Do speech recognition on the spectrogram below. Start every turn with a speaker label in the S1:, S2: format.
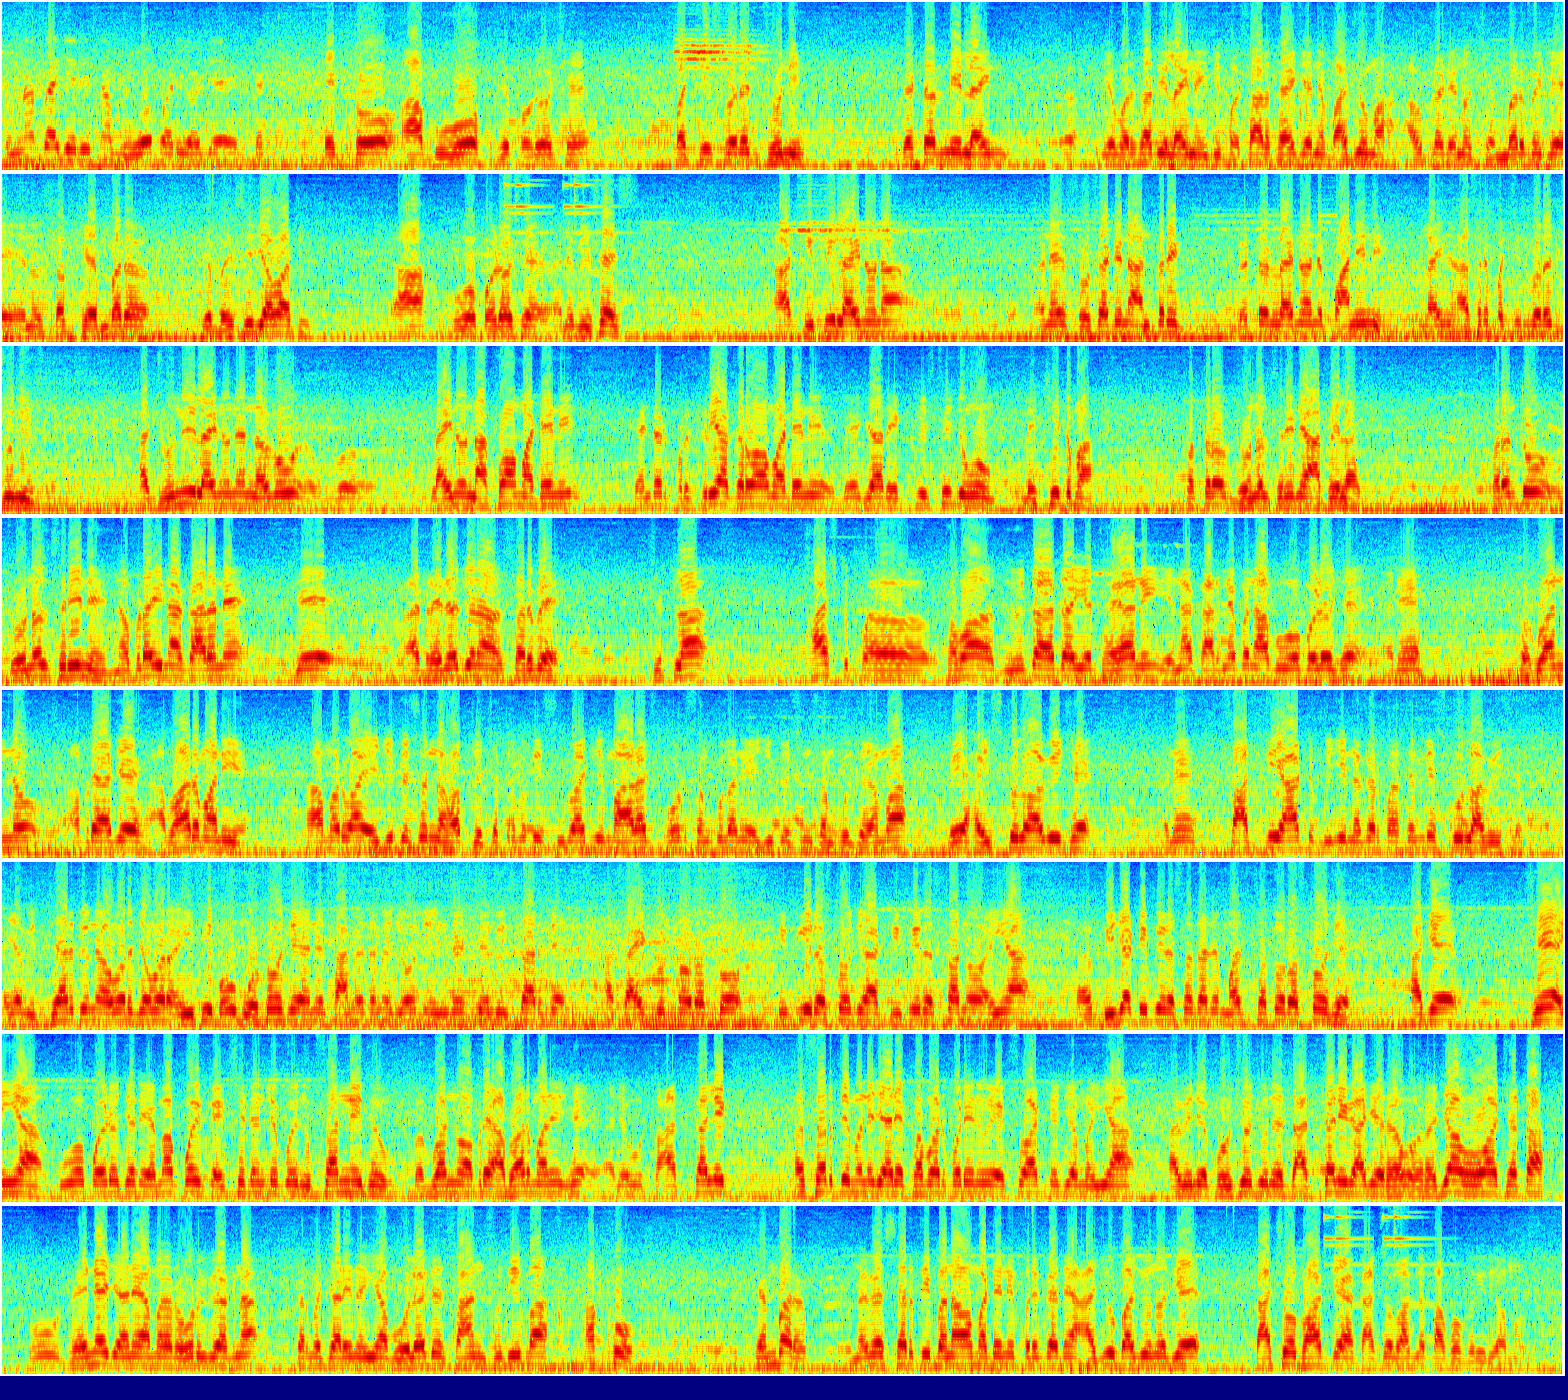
S1: પ્રણવભાઈ જે રીતના ભૂવો પડ્યો છે
S2: એક તો આ ભૂવો જે પડ્યો છે, પચીસ વર્ષ જૂની ગટરની લાઈન જે વરસાદી લાઈન અહીંથી પસાર થાય છે અને બાજુમાં આઉટલેટ એનો ચેમ્બર બી છે, એનો સબ ચેમ્બર જે ભેસી જવાથી આ ભૂવો પડ્યો છે અને વિશેષ આ ટીપી લાઈનોના અને સોસાયટીના આંતરિક ગટર લાઈનો અને પાણીની લાઈન આશરે પચીસ વર્ષ જૂની છે. આ જૂની લાઈનોને નવું લાઈનો નાખવા માટેની ટેન્ડર પ્રક્રિયા કરવા માટેની બે હજાર એકવીસથી જ હું લેખિતમાં પત્ર ઝોનલશ્રીને આપેલા છે. પરંતુ ઝોનલશ્રીને નબળાઈના કારણે જે આ ડ્રેનેજોના સર્વે જેટલા ફાસ્ટ થવા જોઈતા હતા એ થયા નહીં. એના કારણે પણ આ ભૂવો પડ્યો છે અને ભગવાનનો આપણે આજે આભાર માનીએ. આ અમારું આ એજ્યુકેશનનો હબ છે. છત્રપતિ શિવાજી મહારાજ સ્પોર્ટ્સ સંકુલ અને એજ્યુકેશન સંકુલ છે. એમાં બે હાઈસ્કૂલો આવી છે. અને સાતથી આઠ બીજી નગર પ્રાથમિક સ્કૂલ આવી છે. અહીંયા વિદ્યાર્થીઓને અવર જવર અહીંથી બહુ મોટો છે અને સામે તમે જો છો ઇન્ડસ્ટ્રીયલ વિસ્તાર છે. આ સાઈડ ફૂટનો રસ્તો ટીપી રસ્તો છે. આ ટીપી રસ્તાનો અહીંયા બીજા ટીપી રસ્તા સાથે મત થતો રસ્તો છે. આજે જે અહીંયા બુઓ પડ્યો છે એમાં કોઈ એક્સિડન્ટલી કોઈ નુકસાન નહીં થયું. ભગવાનનો આપણે આભાર માની છે અને હું તાત્કાલિક અસરથી મને જ્યારે ખબર પડી હું એકસો આઠની જેમ અહીંયા આવીને પહોંચ્યો છું ને તાત્કાલિક આજે રજા હોવા છતાં હું ડ્રેનેજ અને અમારા રોડ વિભાગના કર્મચારીને અહીંયા બોલે છે. સાંજ સુધીમાં આખું ચેમ્બર નવેસરથી બનાવવા માટેની પ્રક્રિયાને આજુબાજુનો જે કાચો ભાગ છે, આ કાચો ભાગને પાકો કરી દેવામાં આવશે.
